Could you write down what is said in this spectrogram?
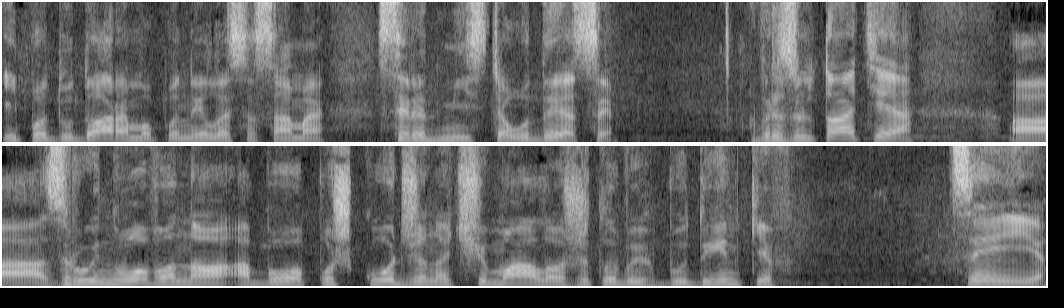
і під ударом опинилися саме серед містя Одеси. В результаті а, зруйновано або пошкоджено чимало житлових будинків. Це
